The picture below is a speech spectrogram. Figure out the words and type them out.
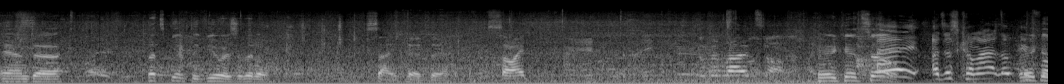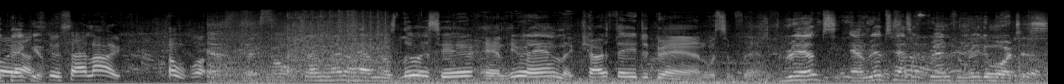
And uh, let's give the viewers a little side head there. Side. Very good. So, Hey, I just come out looking Very for good, thank you. I say hello. Oh, what? Charlie, I don't have no. Louis here, and here I am at Cathay de Grande with some friends. Ribs, and Ribs has a friend from Rigor Mortis.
